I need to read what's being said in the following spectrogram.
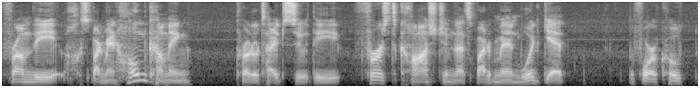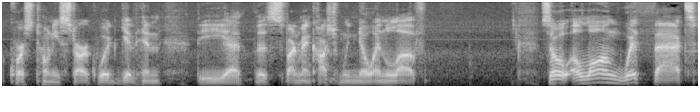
from the Spider-Man Homecoming prototype suit, the first costume that Spider-Man would get before, of course, Tony Stark would give him the, uh, the Spider-Man costume we know and love. So, along with that,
